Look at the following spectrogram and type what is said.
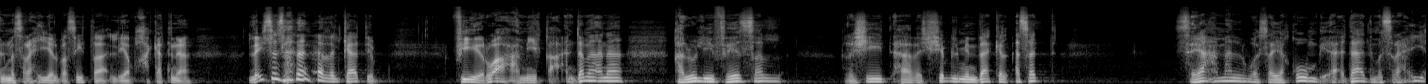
المسرحية البسيطة اللي أضحكتنا ليس سهلا هذا الكاتب. في رؤى عميقة. عندما أنا قالوا لي فيصل رشيد هذا الشبل من ذاك الأسد سيعمل وسيقوم بإعداد مسرحية.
